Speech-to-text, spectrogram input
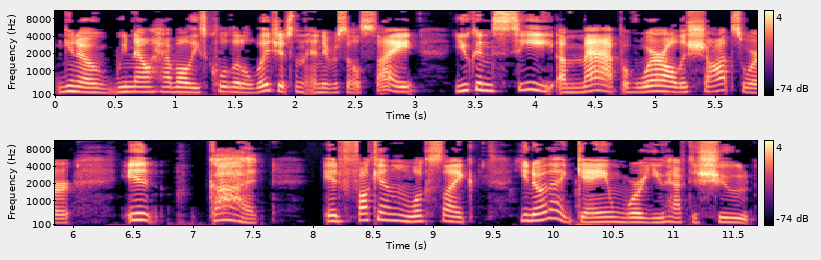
you know, we now have all these cool little widgets on the NWSL site. You can see a map of where all the shots were. It, God, it fucking looks like you know that game where you have to shoot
